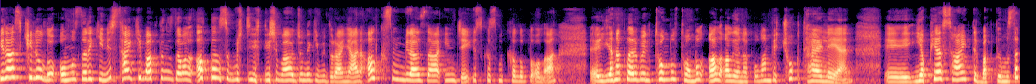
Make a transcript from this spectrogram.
Biraz kilolu, omuzları geniş, sanki baktığınız zaman alttan sıkmış diş, macunu gibi duran yani alt kısmı biraz daha ince, üst kısmı kalıplı olan, e, yanakları böyle tombul tombul al al yanaklı olan ve çok terleyen e, yapıya sahiptir baktığımızda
